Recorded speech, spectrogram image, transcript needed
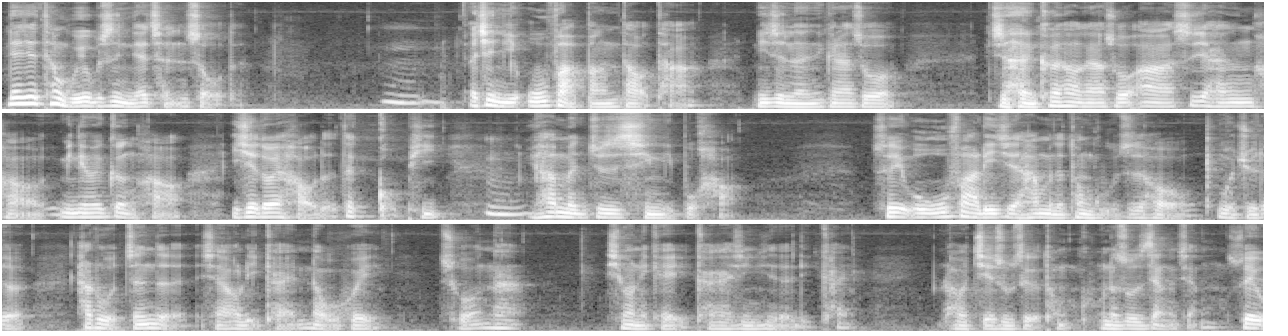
那些痛苦又不是你在承受的，嗯，而且你无法帮到他，你只能跟他说，只很客套跟他说啊，世界还很好，明天会更好，一切都会好的，在狗屁，嗯，因为他们就是心理不好，所以我无法理解他们的痛苦。之后，我觉得他如果真的想要离开，那我会说，那希望你可以开开心心的离开，然后结束这个痛苦。那时候是这样讲，所以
